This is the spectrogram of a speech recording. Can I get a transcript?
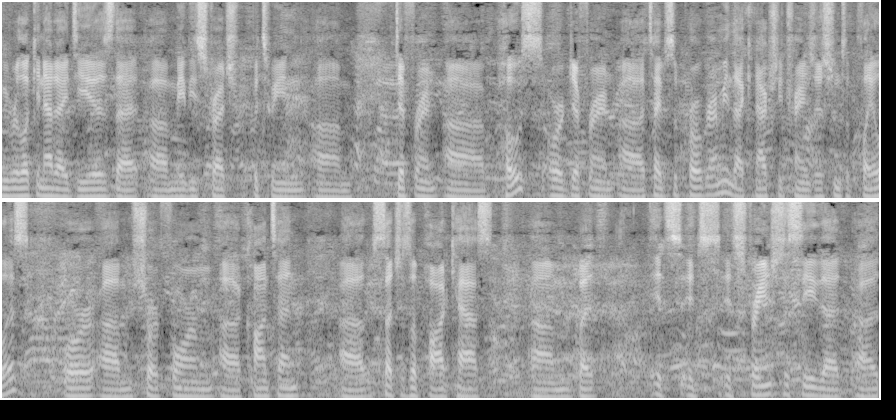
we were looking at ideas that uh, maybe stretch between um, different uh, hosts or different uh, types of programming that can actually transition to playlists or um, short form uh, content, uh, such as a podcast. But it's it's it's strange to see that uh,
